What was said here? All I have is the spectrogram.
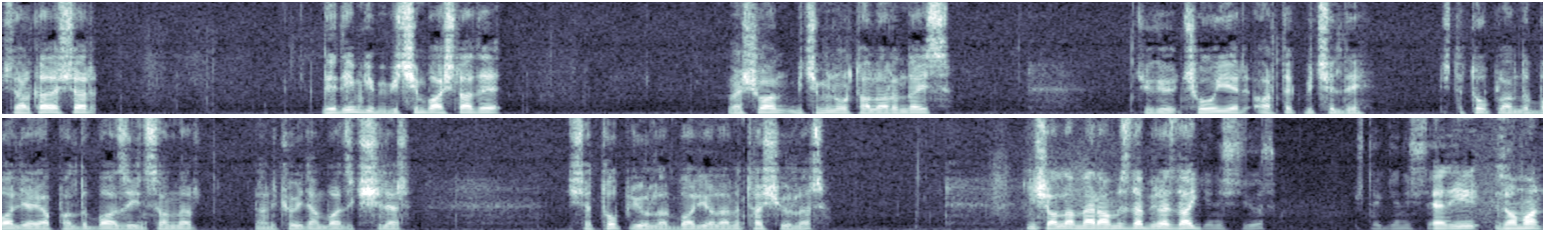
İşte arkadaşlar dediğim gibi biçim başladı. Ve şu an biçimin ortalarındayız. Çünkü çoğu yer artık biçildi. İşte toplandı, balya yapıldı. Bazı insanlar yani köyden bazı kişiler işte topluyorlar, balyalarını taşıyorlar. İnşallah meramız da biraz daha genişliyor. İşte genişlediği zaman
